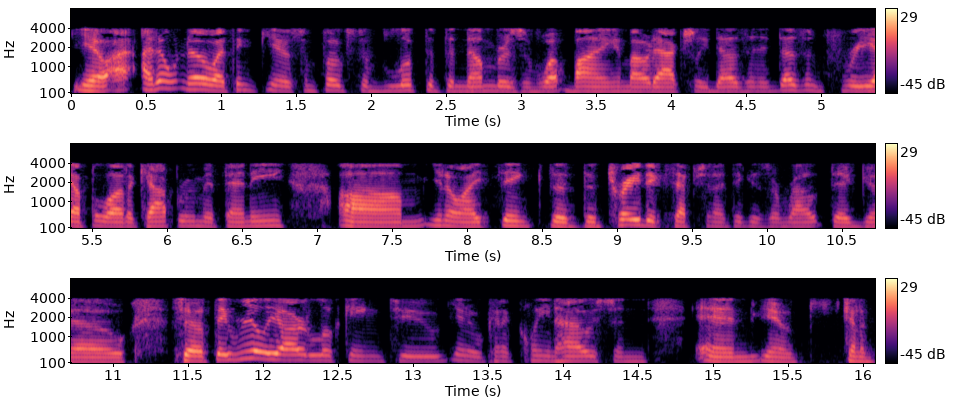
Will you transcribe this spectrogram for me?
you know, I, I don't know. I think you know some folks have looked at the numbers of what buying him out actually does, and it doesn't free up a lot of cap room, if any. Um, you know, I think the the trade exception I think is a route they go. So if they really are looking to you know kind of clean house and and you know kind of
